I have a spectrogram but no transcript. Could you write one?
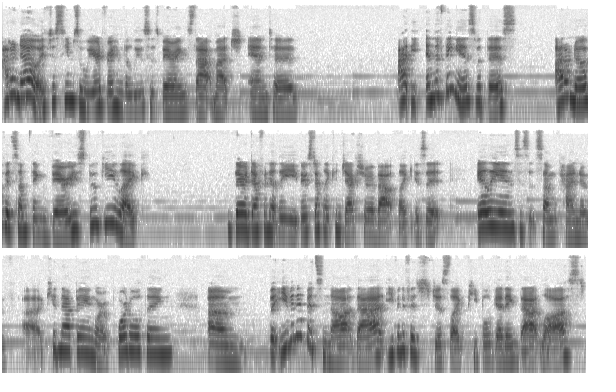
I don't know. It just seems weird for him to lose his bearings that much and to I, and the thing is with this, I don't know if it's something very spooky. Like, there definitely there's definitely conjecture about like, is it aliens? Is it some kind of uh, kidnapping or a portal thing? Um, but even if it's not that, even if it's just like people getting that lost,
